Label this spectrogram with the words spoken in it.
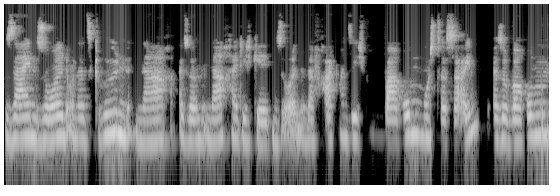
sein sollen und als grün nach, also nachhaltig gelten sollen. Und da fragt man sich, warum muss das sein? Also warum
